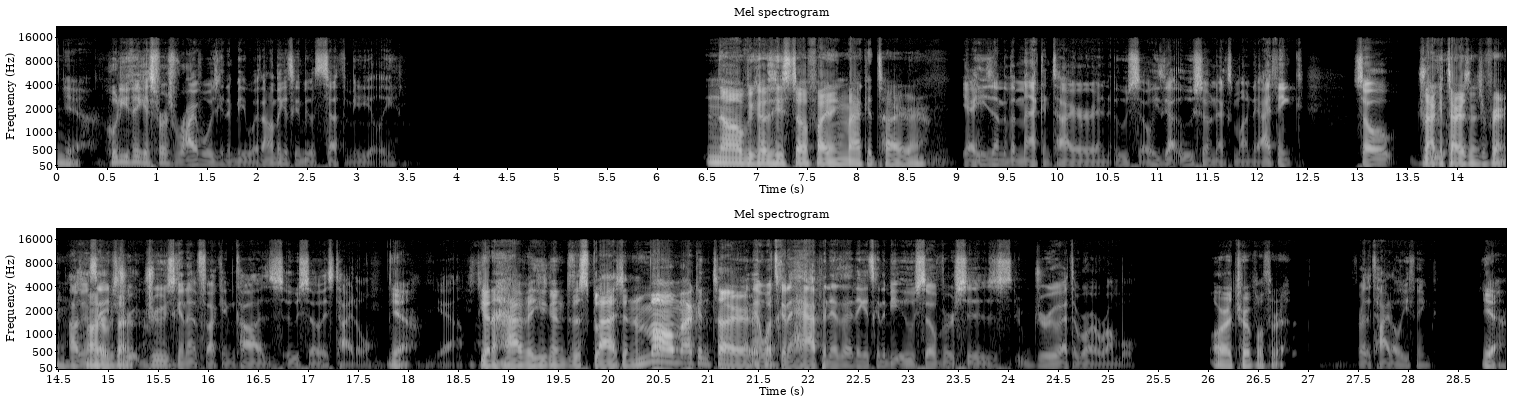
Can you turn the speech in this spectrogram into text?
yeah, Who do you think his first rival is going to be with? I don't think it's going to be with Seth immediately. No, because he's still fighting McIntyre. Yeah, he's under the McIntyre and Uso. He's got Uso next Monday. I think so. Drew, McIntyre's interfering. I was gonna 100%. say Drew, Drew's gonna fucking cause Uso his title. yeah. Yeah. He's gonna have it. He's gonna do the splash and Mo McIntyre. And then what's gonna happen is I think it's gonna be Uso versus Drew at the Royal Rumble or a triple threat. for the title. You think? Yeah.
